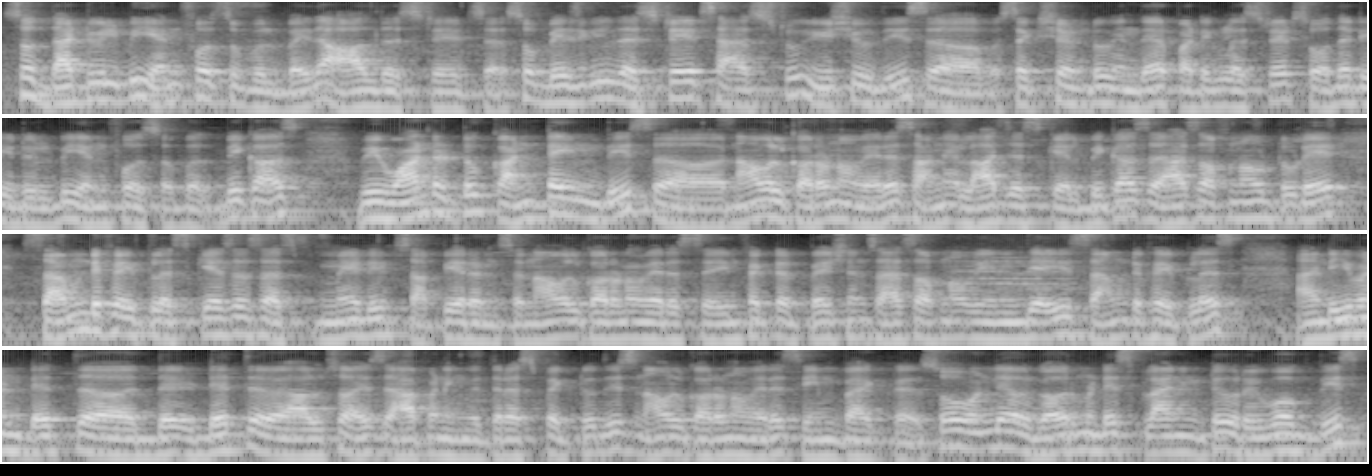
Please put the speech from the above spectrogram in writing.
So that will be enforceable by the all the states so basically the states has to issue this uh, section 2 in their particular state so that it will be enforceable. Because we wanted to contain this uh, novel coronavirus on a larger scale. Because as of now today 75 plus cases has made its appearance. The novel coronavirus infected patients as of now in india is 75 plus and even death uh, death also is happening with respect to this novel coronavirus impact. So only our government is planning to revoke this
